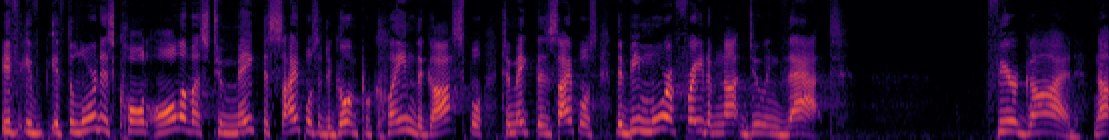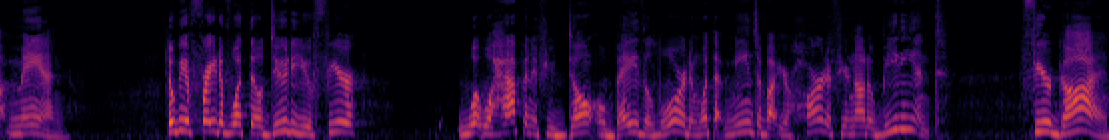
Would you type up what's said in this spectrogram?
If, if, if the Lord has called all of us to make disciples and to go and proclaim the gospel to make the disciples, then be more afraid of not doing that. Fear God, not man. Don't be afraid of what they'll do to you. Fear what will happen if you don't obey the Lord and what that means about your heart if you're not obedient. Fear God.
